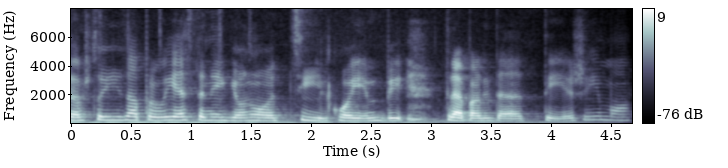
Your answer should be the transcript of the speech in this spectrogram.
podrazumijeva što i zapravo jeste negdje ono cilj kojim bi trebali da težimo.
